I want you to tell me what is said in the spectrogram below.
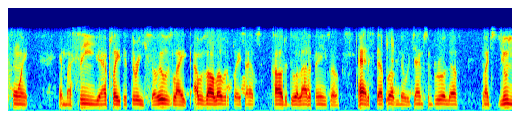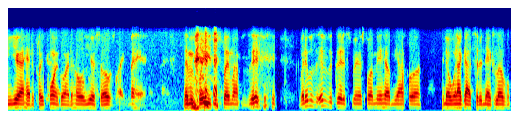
point and my senior year I played the three. So it was like I was all over the place. I was called to do a lot of things, so I had to step up. You know, with Jamison Brewer left my junior year, I had to play point guard the whole year. So it was like, man, let me please just play my position. but it was it was a good experience for me. It helped me out for you know when I got to the next level.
